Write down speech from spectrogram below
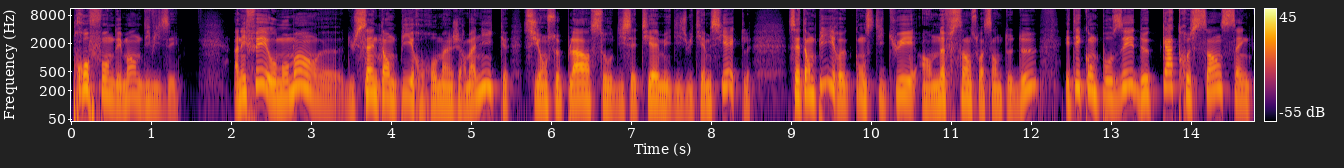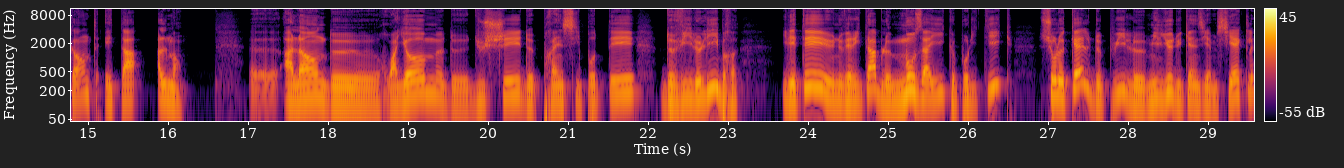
profondément divisé. En effet, au moment euh, du Saint-Empire romain germanique, si on se place au XVIIe et XVIIIe siècle, cet empire, constitué en 962, était composé de 450 États allemands. Euh, allant de royaumes, de duchés, de principautés, de villes libres. Il était une véritable mosaïque politique sur lequel, depuis le milieu du XVe siècle,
